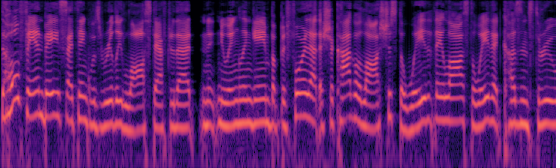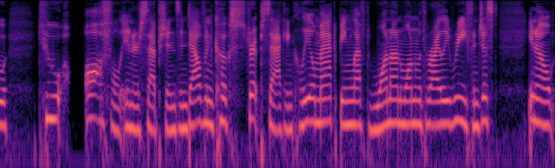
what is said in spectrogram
the whole fan base, I think, was really lost after that New England game. But before that, the Chicago loss, just the way that they lost, the way that Cousins threw two awful interceptions and Dalvin Cook's strip sack and Khalil Mack being left one on one with Riley Reiff and just, you know,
